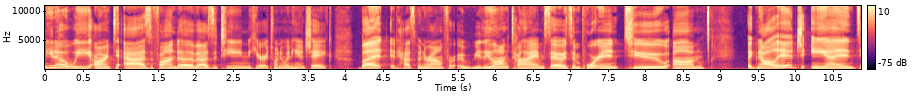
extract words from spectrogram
you know we aren't as fond of as a team here at Twenty One Handshake, but it has been around for a really long time, so it's important to um, acknowledge and.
